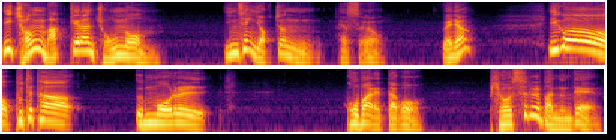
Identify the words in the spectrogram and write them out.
이 정막계란 종놈 인생 역전했어요. 왜냐? 이거 구테타 음모를 고발했다고 벼슬을 받는데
